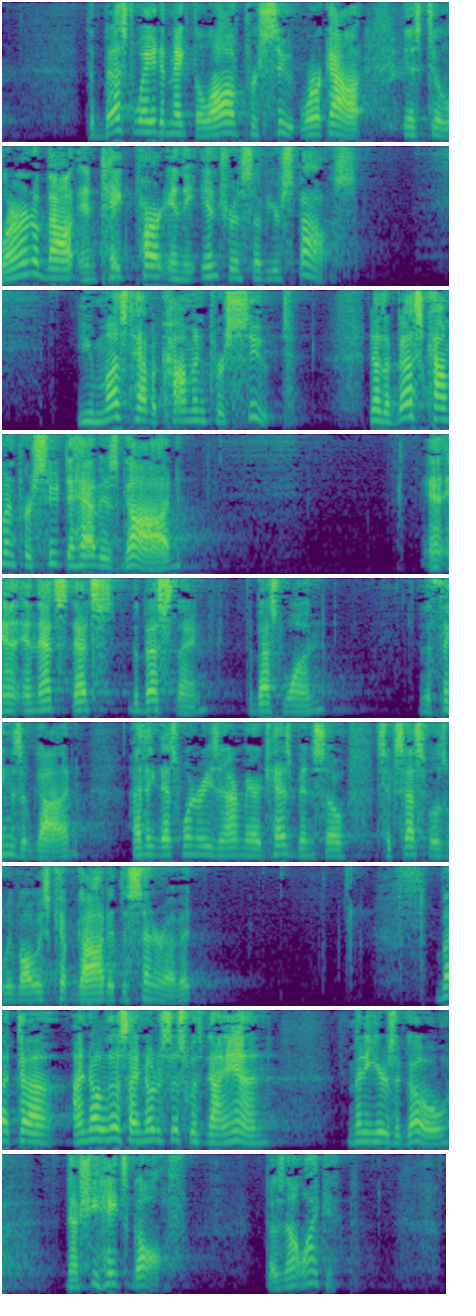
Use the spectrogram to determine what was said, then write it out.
The best way to make the law of pursuit work out is to learn about and take part in the interests of your spouse. You must have a common pursuit. Now, the best common pursuit to have is God, and, and, and that's, that's the best thing, the best one, the things of God. I think that's one reason our marriage has been so successful is we've always kept God at the center of it. But uh, I know this, I noticed this with Diane many years ago. Now, she hates golf, does not like it.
